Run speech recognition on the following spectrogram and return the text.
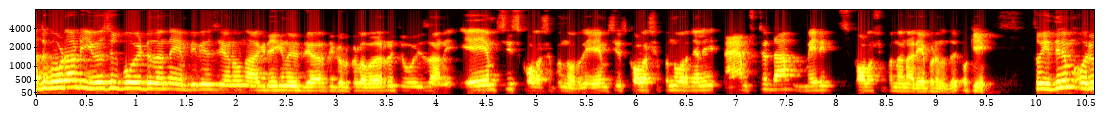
അതുകൂടാണ്ട് യു എസിൽ പോയിട്ട് തന്നെ എം ബി ബി എസ് ചെയ്യണമെന്ന് ആഗ്രഹിക്കുന്ന വിദ്യാർത്ഥികൾക്കുള്ള വേറൊരു ചോയ്സ് ആണ് എ എം സി സ്കോളർഷിപ്പ് എന്ന് പറയുന്നത് എ എം സി സ്കോളർഷിപ്പ് എന്ന് പറഞ്ഞാൽ ആംസ്റ്റർഡാം മെറിറ്റ് സ്കോളർഷിപ്പ് എന്നാണ് അറിയപ്പെടുന്നത്. ഓക്കെ സോ ഇതിനും ഒരു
